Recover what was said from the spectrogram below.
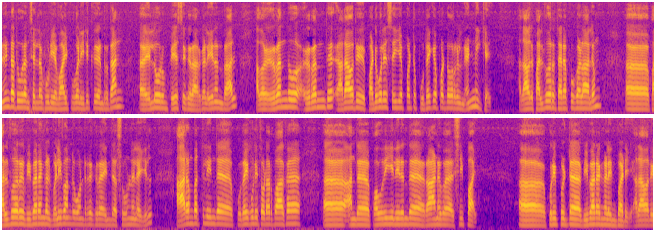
நீண்ட தூரம் செல்லக்கூடிய வாய்ப்புகள் இருக்குது என்று தான் எல்லோரும் பேசுகிறார்கள். ஏனென்றால் அவர் இறந்து இறந்து அதாவது படுகொலை செய்யப்பட்டு புதைக்கப்பட்டவர்களின் எண்ணிக்கை அதாவது பல்வேறு தரப்புகளாலும் பல்வேறு விவரங்கள் வெளிவந்து கொண்டிருக்கிற இந்த சூழ்நிலையில் ஆரம்பத்தில் இந்த புதைகுழி தொடர்பாக அந்த பகுதியில் இருந்த இராணுவ சிப்பாய் குறிப்பிட்ட விவரங்களின்படி அதாவது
